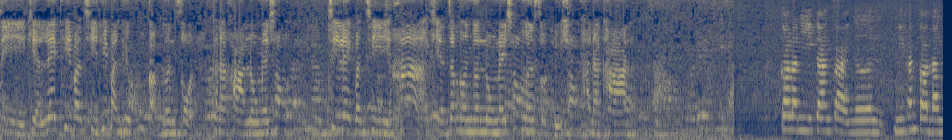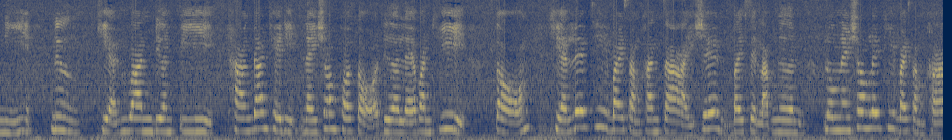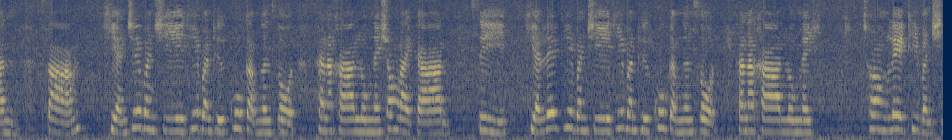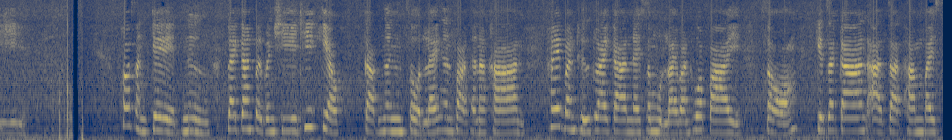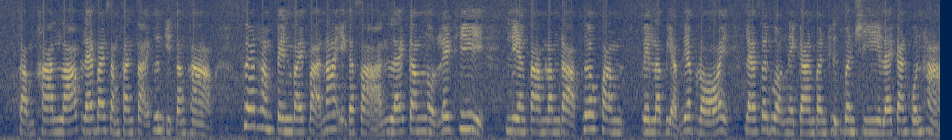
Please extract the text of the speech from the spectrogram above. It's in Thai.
4. เขียนเลขที่บัญชีที่บันทึกคู่กับเงินสด ธนาคารลงในช่องที่เลขบัญชี 5. เขียนจำนวนเงินลงในช่องเงินสดหรือช่องธนาคาร กรณีการจ่ายเงินมีขั้นตอนดังนี้ 1. เขียนวันเดือนปี ทางด้านเครดิตในช่องพศเดือนและวันที่ 2. เขียนเลขที่ใบสำคัญจ่าย เช่น ใบเสร็จรับเงิน ลงในช่องเลขที่ใบสำคัญ 3. เขียนชื่อบัญชีที่บันทึกคู่กับเงินสด ธนาคารลงในช่องรายการ 4. เขียนเลขที่บัญชีที่บันทึกคู่กับเงินสด ธนาคารลงในช่องเลขที่บัญชี ข้อสังเกต 1. รายการเปิดบัญชีที่เกี่ยวกับเงินสดและเงินฝากธนาคาร ให้บันทึกรายการในสมุดรายวันทั่วไป 2. กิจการอาจจะทำใบ สำคัญรับและใบสำคัญจ่ายขึ้นอีกต่างหาก เพื่อทำเป็นใบปะหน้าเอกสารและกำหนดเลขที่เรียงตามลำดับเพื่อความเป็นระเบียบเรียบร้อย และสะดวกในการบันทึกบัญชีและการค้นหา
